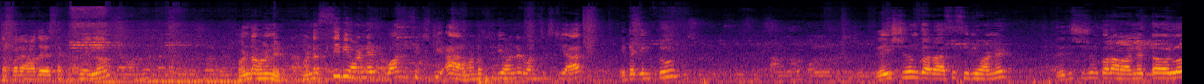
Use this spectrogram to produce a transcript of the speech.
তারপরে আমাদের হলো Honda Hornet Honda CB Hornet one sixty R Honda CB Hornet one sixty R এটা কিন্তু রেজিস্ট্রেশন করা আছে সিবি হর্নেট রেজিস্ট্রেশন করা হর্নেটটা হলো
